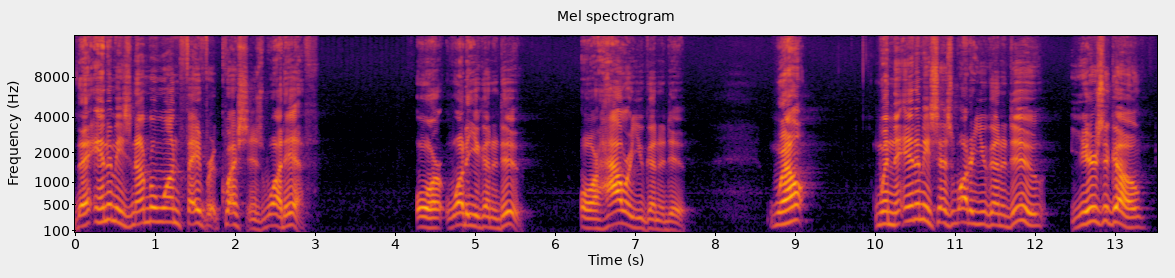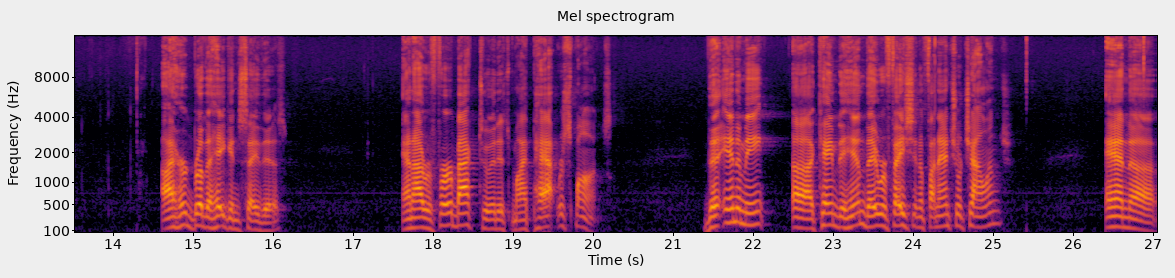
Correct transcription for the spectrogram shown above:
The enemy's number one favorite question is what if? Or what are you going to do? Or how are you going to do? Well, when the enemy says, What are you going to do? Years ago, I heard Brother Hagin say this, and I refer back to it. It's my pat response. The enemy uh, came to him, they were facing a financial challenge, and uh,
